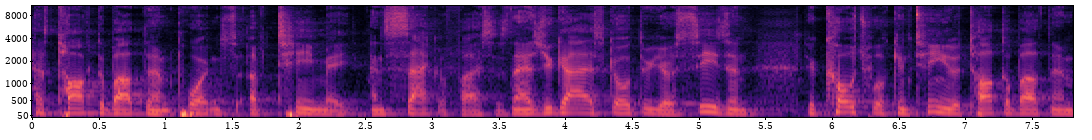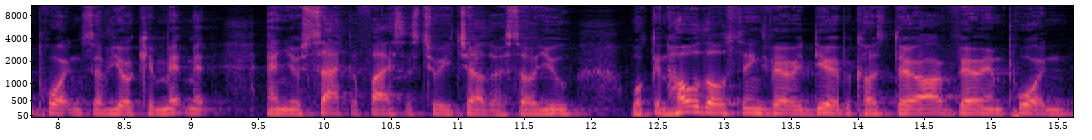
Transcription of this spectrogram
has talked about the importance of teammate and sacrifices. And as you guys go through your season, your coach will continue to talk about the importance of your commitment and your sacrifices to each other. So you well, can hold those things very dear because they are very important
